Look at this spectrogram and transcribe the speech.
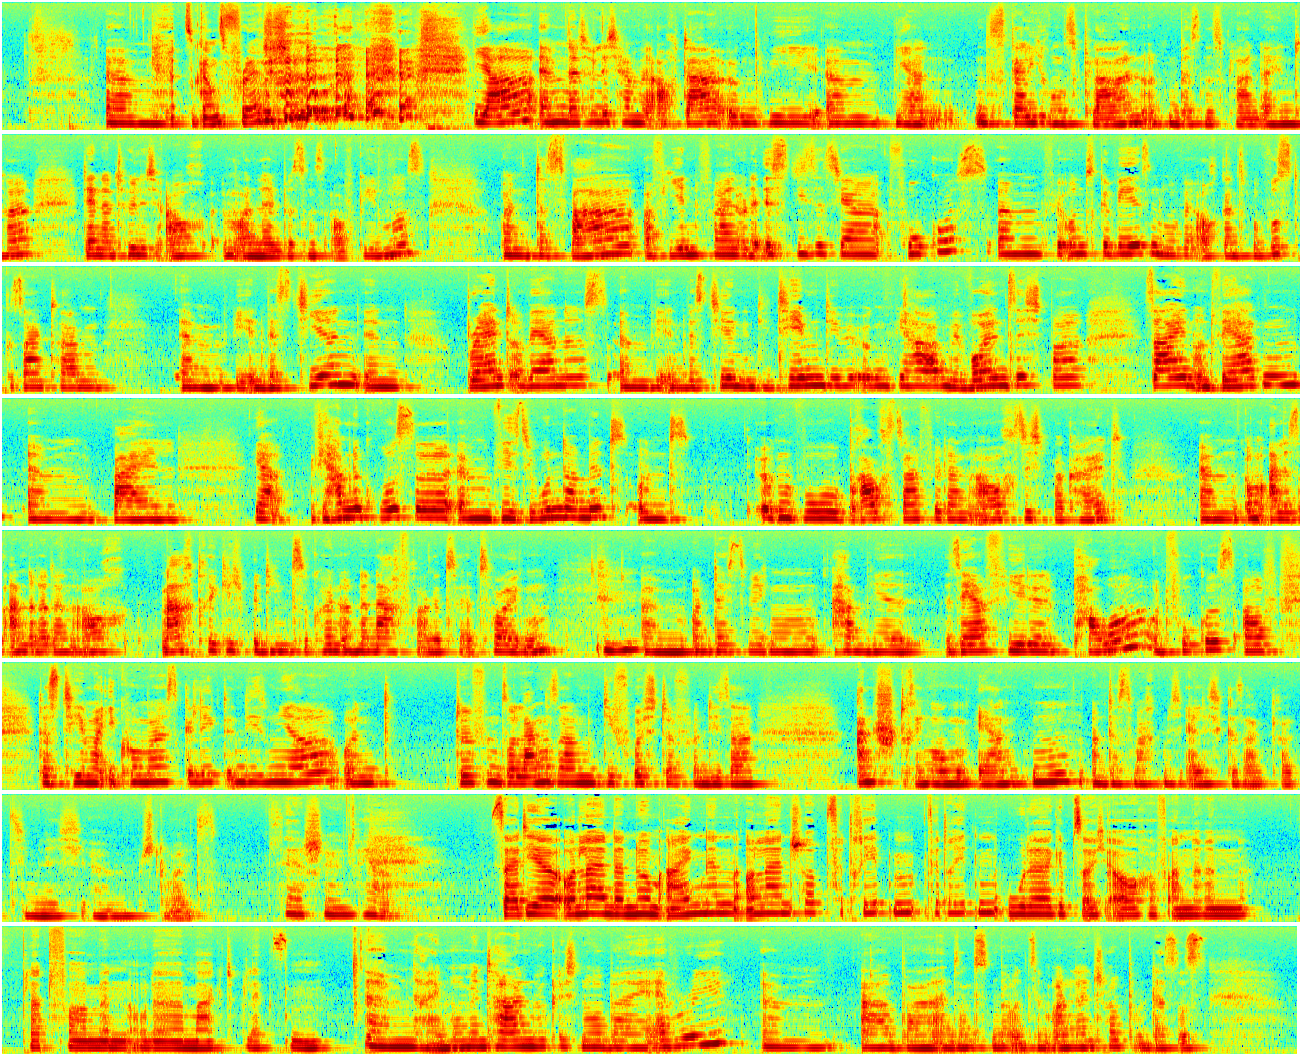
Ähm, so ganz fresh. ja, ähm, natürlich haben wir auch da irgendwie ähm, ja, einen Skalierungsplan und einen Businessplan dahinter, der natürlich auch im Online-Business aufgehen muss. Und das war auf jeden Fall oder ist dieses Jahr Fokus ähm, für uns gewesen, wo wir auch ganz bewusst gesagt haben, ähm, wir investieren in Brand Awareness. Ähm, wir investieren in die Themen, die wir irgendwie haben. Wir wollen sichtbar sein und werden, ähm, weil ja, wir haben eine große ähm, Vision damit und irgendwo braucht es dafür dann auch Sichtbarkeit, um alles andere dann auch nachträglich bedienen zu können und eine Nachfrage zu erzeugen. Mhm. Und deswegen haben wir sehr viel Power und Fokus auf das Thema E-Commerce gelegt in diesem Jahr und dürfen so langsam die Früchte von dieser Anstrengung ernten. Und das macht mich ehrlich gesagt gerade ziemlich ähm, stolz. Sehr schön. Ja. Seid ihr online dann nur im eigenen Online-Shop vertreten, vertreten oder gibt es euch auch auf anderen Plattformen oder Marktplätzen? Ähm, nein, momentan wirklich nur bei Every, ähm, aber ansonsten bei uns im Online-Shop und das ist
